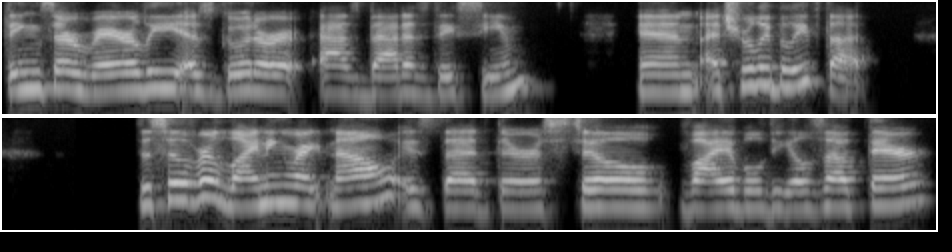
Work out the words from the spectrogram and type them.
things are rarely as good or as bad as they seem. And I truly believe that. The silver lining right now is that there are still viable deals out there.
